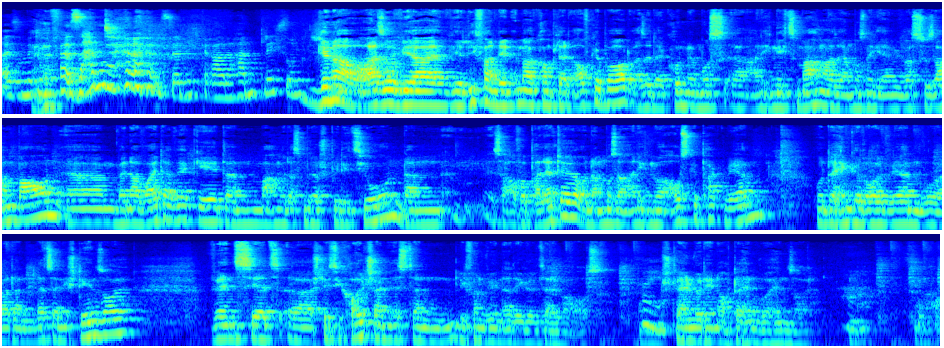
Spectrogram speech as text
also mit dem Versand? ist ja nicht gerade handlich so Genau, also wir, wir liefern den immer komplett aufgebaut. Also der Kunde muss äh, eigentlich nichts machen, also er muss nicht irgendwie was zusammenbauen. Ähm, wenn er weiter weggeht, dann machen wir das mit der Spedition. Dann ist er auf der Palette und dann muss er eigentlich nur ausgepackt werden und dahin gerollt werden, wo er dann letztendlich stehen soll. Wenn es jetzt äh, Schleswig-Holstein ist, dann liefern wir in der Regel selber aus. Ah, ja. Stellen wir den auch dahin, wo er hin soll. Ah, ja.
